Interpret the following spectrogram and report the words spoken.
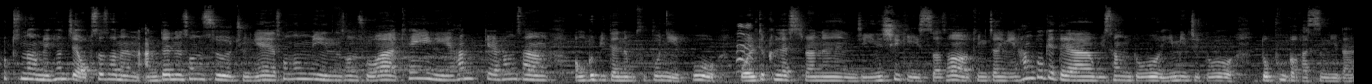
토트넘에 현재 없어서는 안 되는 선수 중에 손흥민 선수와 케인이 함께 항상 언급이 되는 부분이 있고 world class라는 이제 인식이 있어서 굉장히 한국에 대한 위상도 이미지도 높은 것 같습니다.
